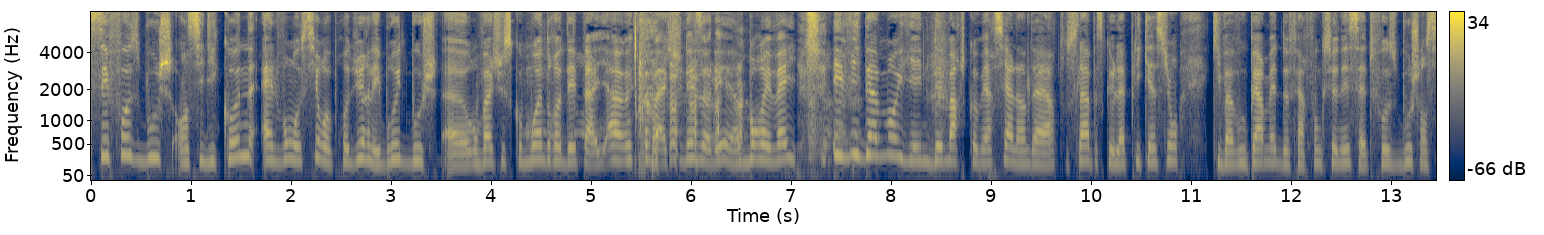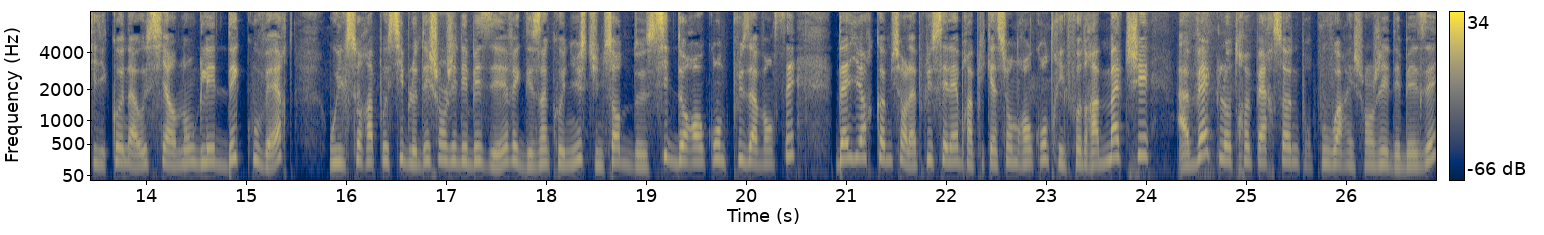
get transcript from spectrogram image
Ces fausses bouches en silicone, elles vont aussi reproduire les bruits de bouche. Euh, on va jusqu'au moindre détail. Ah, bah, je suis désolée, un bon réveil. Évidemment, il y a une démarche commerciale hein, derrière tout cela, parce que l'application qui va vous permettre de faire fonctionner cette fausse bouche en silicone a aussi un onglet découverte, où il sera possible d'échanger des baisers avec des inconnus. C'est une sorte de site de rencontre plus avancé. D'ailleurs, comme sur la plus célèbre application de rencontre, il faudra matcher avec l'autre personne pour pouvoir échanger des baisers.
